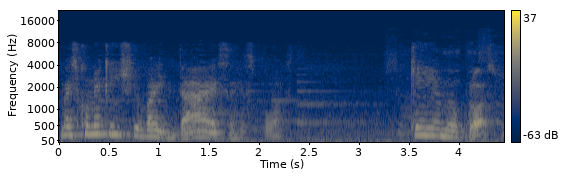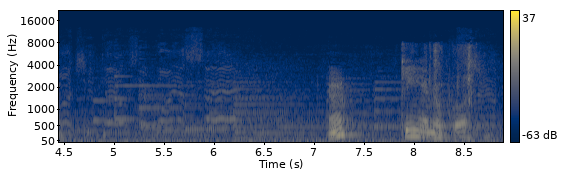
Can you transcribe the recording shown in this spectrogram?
Mas como é que a gente vai dar essa resposta? Quem é meu próximo? Hã? Quem é meu próximo?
